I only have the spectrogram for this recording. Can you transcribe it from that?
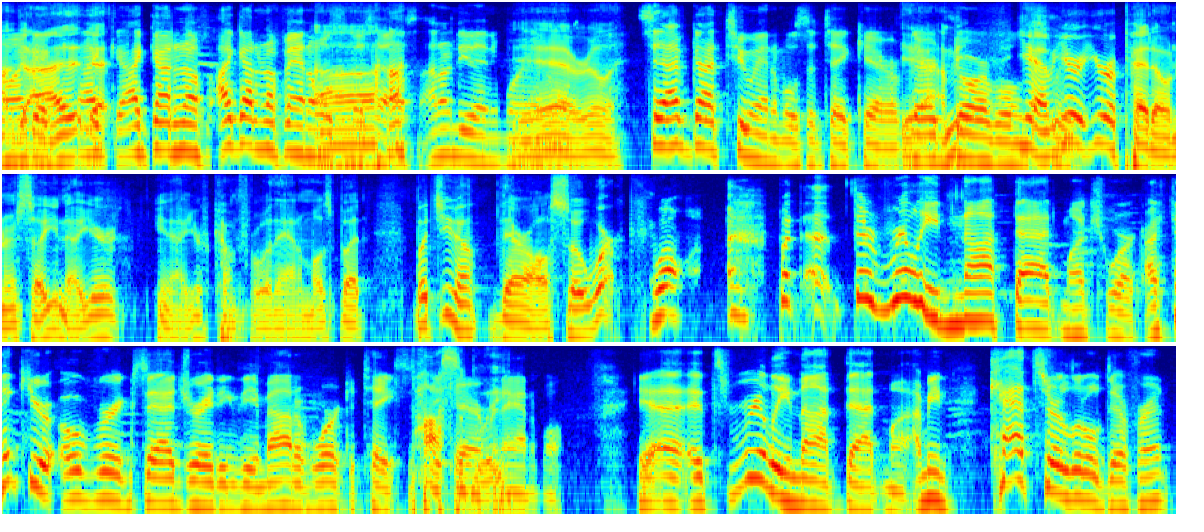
no, I, got, I- I, I got enough. I got enough animals in Uh-huh. this house. I don't need any more Yeah, animals. really. See, I've got two animals to take care of. Yeah, They're I mean- adorable. yeah, I mean, you're you're a pet owner, so you know you're you know you're comfortable with animals, but but you know they're also work. Well, uh, but uh, they're really not that much work. I think you're over exaggerating the amount of work it takes to take care of an animal. Yeah, it's really not that much. I mean, cats are a little different,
